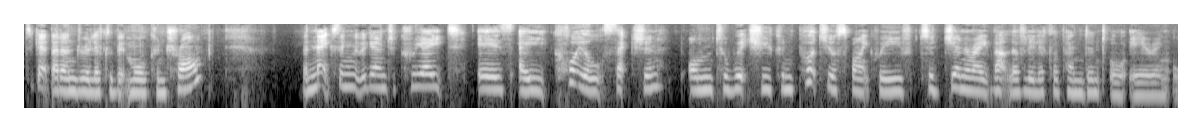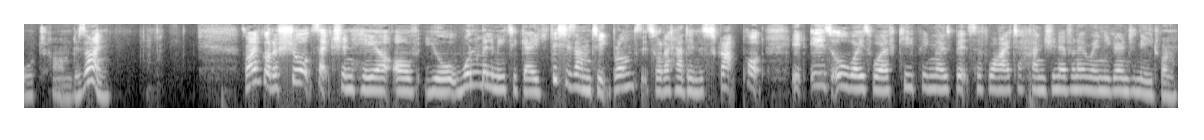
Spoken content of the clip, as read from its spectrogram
to get that under a little bit more control. The next thing that we're going to create is a coil section onto which you can put your spike weave to generate that lovely little pendant or earring or charm design. So I've got a short section here of your one millimeter gauge. This is antique bronze, it's what I had in the scrap pot. It is always worth keeping those bits of wire to hand, you never know when you're going to need one.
